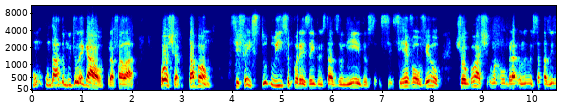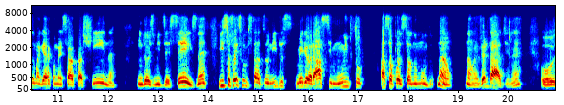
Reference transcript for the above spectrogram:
um, um dado muito legal para falar. Poxa, tá bom, se fez tudo isso, por exemplo, nos Estados Unidos, se, se revolveu jogou a, o, o, os Estados Unidos numa guerra comercial com a China em 2016, né? Isso fez com que os Estados Unidos melhorasse muito a sua posição no mundo? Não, não é verdade, né? O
